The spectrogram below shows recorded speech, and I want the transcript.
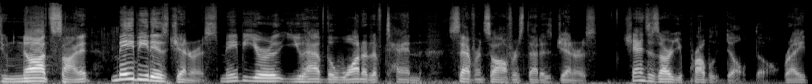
do not sign it. Maybe it is generous. Maybe you're you have the one out of ten severance offers that is generous. Chances are you probably don't, though, right?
